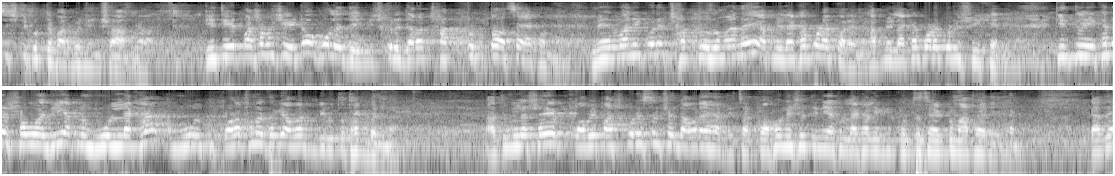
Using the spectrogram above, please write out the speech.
সৃষ্টি করতে পারবেন ইনশা আল্লাহ কিন্তু এর পাশাপাশি এটাও বলে দিই, বিশেষ করে যারা ছাত্রত্ব আছে এখন, মেহরবানি করে ছাত্র জমানায় আপনি লেখাপড়া করেন, আপনি লেখাপড়া করে শিখেন। কিন্তু এখানে সময় দিয়ে আপনি মূল লেখা, মূল পড়াশোনা থেকে আবার বিরত থাকবেন না। আতিউল্লাহ সাহেব কবে পাশ করেছেন সে দাওয়ারায় হাদিস আর কখন এসে তিনি এখন লেখালেখি করতেছেন একটু মাথায় রেখেন। কাজে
